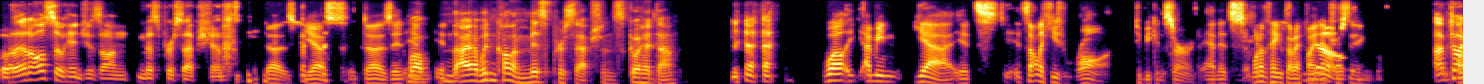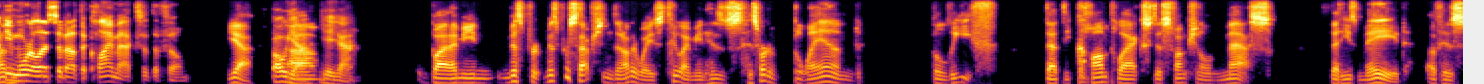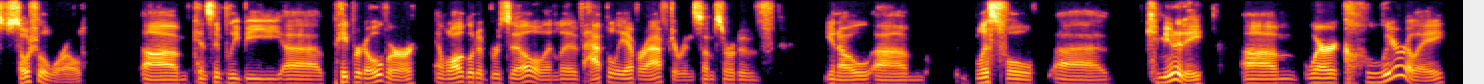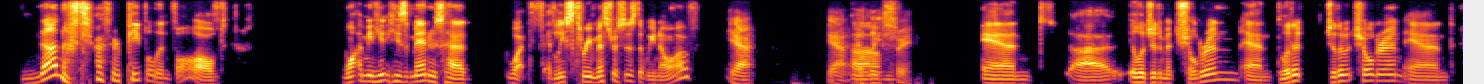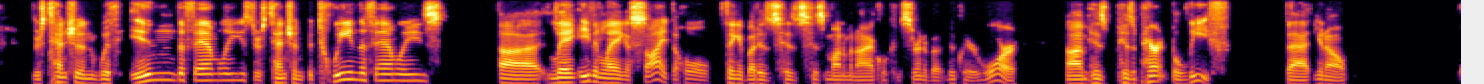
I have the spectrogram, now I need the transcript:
Well that also hinges on misperception It does. Yes, it does. And- Well, and it- I wouldn't call them misperceptions. Go ahead, Dom. Well, I mean, yeah, it's it's not like he's wrong to be concerned, and it's one of the things that I find No. interesting. i'm talking more or less about the climax of the film Yeah, Oh yeah, Um, yeah, yeah. but I mean, mispre misperceptions in other ways too. I mean, his his sort of bland belief that the complex, dysfunctional mess that he's made of his social world um, can simply be uh, papered over, and we'll all go to Brazil and live happily ever after in some sort of, you know, um, blissful uh, community um, where clearly none of the other people involved. Well, I mean, he, he's a man who's had what at least three mistresses that we know of. Yeah, yeah, at um, least three, and uh, illegitimate children and legitimate children and there's tension within the families. There's tension between the families. Uh, laying even laying aside the whole thing about his his his monomaniacal concern about nuclear war, um, his his apparent belief that you know,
